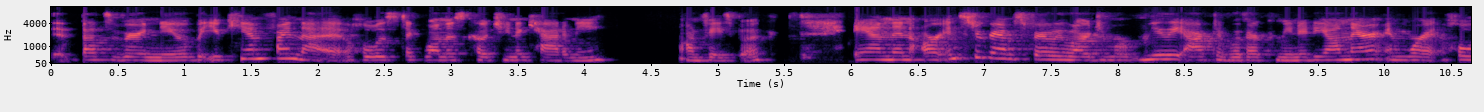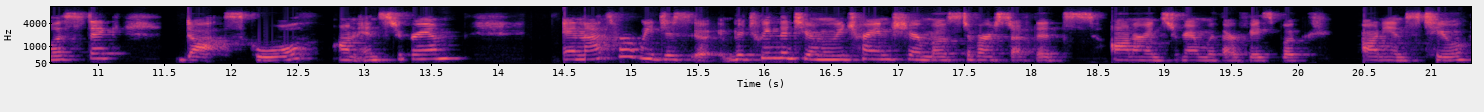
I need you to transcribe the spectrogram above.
it that's very new. But you can find that at Holistic Wellness Coaching Academy on Facebook. And then our Instagram is fairly large and we're really active with our community on there. And we're at holistic.school on Instagram. And that's where we just, between the two, I mean, we try and share most of our stuff that's on our Instagram with our Facebook audience too.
